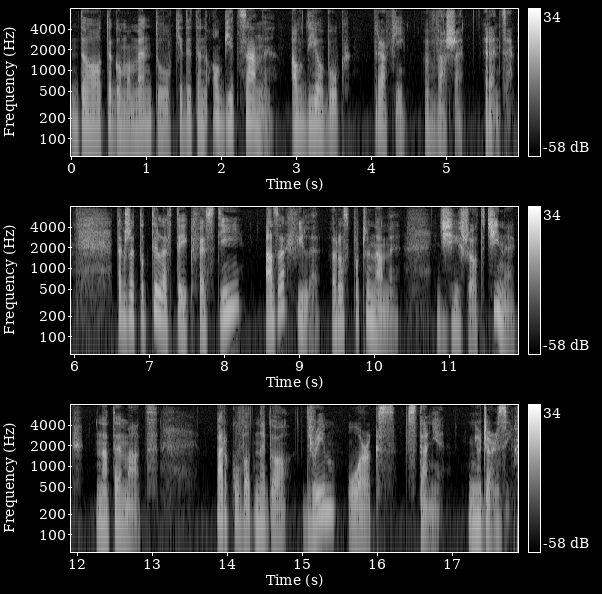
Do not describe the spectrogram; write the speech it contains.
do tego momentu, kiedy ten obiecany audiobook trafi w Wasze ręce. Także to tyle w tej kwestii, a za chwilę rozpoczynamy dzisiejszy odcinek na temat parku wodnego DreamWorks w stanie New Jersey.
